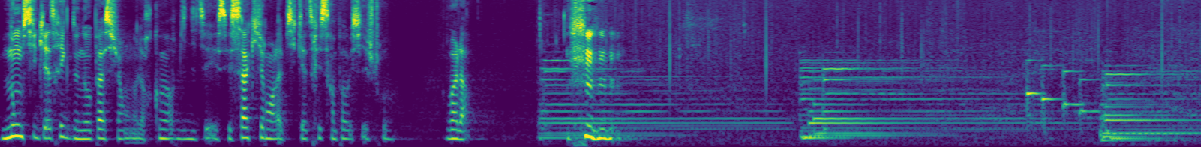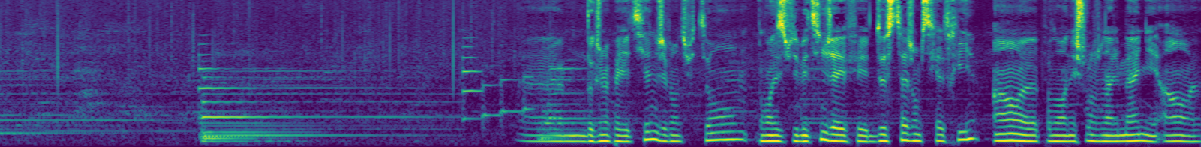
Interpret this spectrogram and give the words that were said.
non psychiatriques de nos patients, de leur comorbidité. C'est ça qui rend la psychiatrie sympa aussi, je trouve. Voilà. je m'appelle Étienne, j'ai 28 ans. Pendant les études de médecine, j'avais fait deux stages en psychiatrie, un euh, pendant un échange en Allemagne et un euh,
